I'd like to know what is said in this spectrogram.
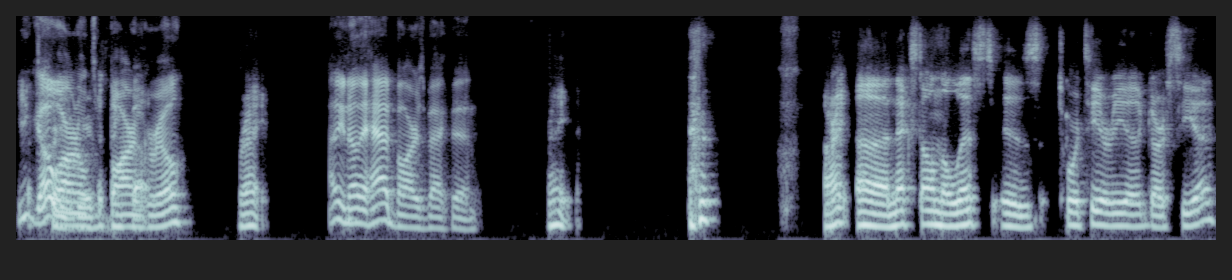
you go Arnold's Bar and. Grill. right, I didn't know they had bars back then. right. All right. Uh, next on the list is Tortilleria Garcia.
